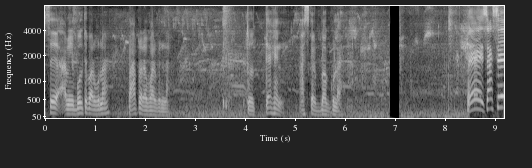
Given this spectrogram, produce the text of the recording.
আছে আমি বলতে পারব না বা আপনারা পারবেন না। তো দেখেন আজকের ব্লগগুলা। এই চাষে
